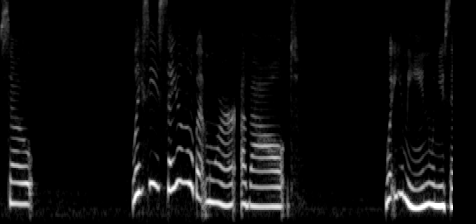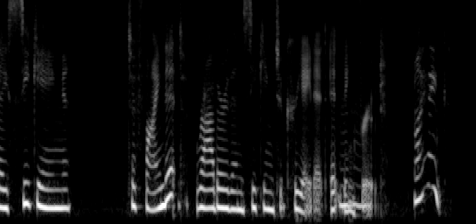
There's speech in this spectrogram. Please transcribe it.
So, Lacy, say a little bit more about what you mean when you say seeking to find it rather than seeking to create it, it mm-hmm. being fruit. Well, I think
